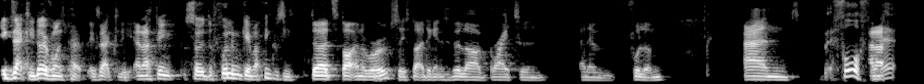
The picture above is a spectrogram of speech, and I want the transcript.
exactly, not everyone's Pep exactly. And I think so. The Fulham game, I think, was his third start in a row. So he started against Villa, Brighton, and then Fulham. And but fourth, And I- it?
